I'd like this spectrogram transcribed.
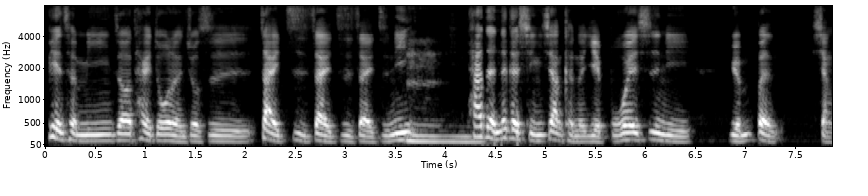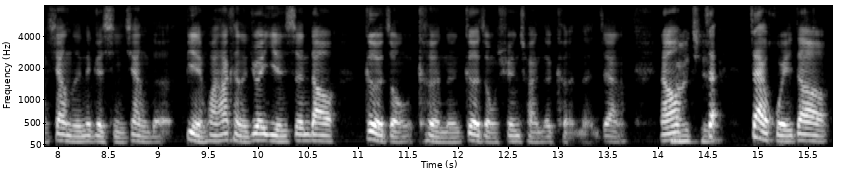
变成迷音之后，太多人就是再制再制再制，你、嗯，他的那个形象可能也不会是你原本想象的那个形象的变化，它可能就会延伸到各种可能、各种宣传的可能这样，然后再再回到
